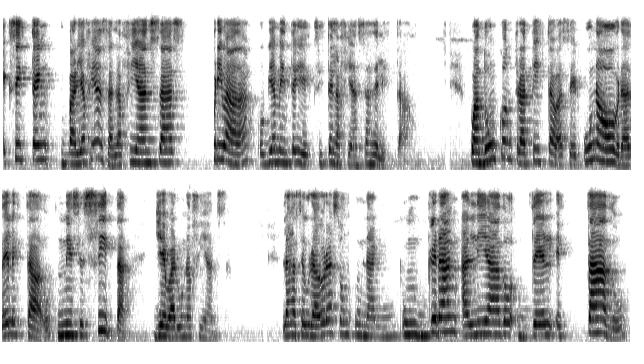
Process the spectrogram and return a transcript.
existen varias fianzas, las fianzas privadas, obviamente, y existen las fianzas del Estado. Cuando un contratista va a hacer una obra del Estado, necesita llevar una fianza. Las aseguradoras son un gran aliado del Estado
